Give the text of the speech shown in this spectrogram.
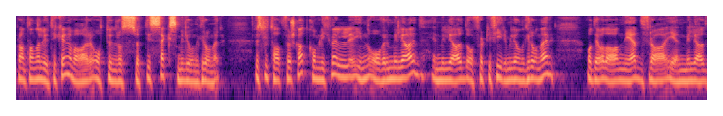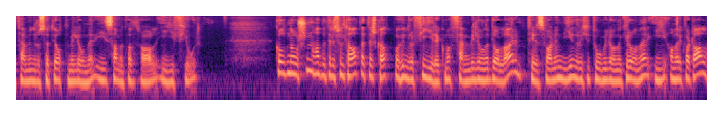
blant analytikerne var 876 millioner kroner. Resultat før skatt kom likevel inn over en milliard, 1 milliard og 44 millioner kroner. Og det var da ned fra 1 milliard 578 millioner i samme kvartal i fjor. Golden Ocean hadde et resultat etter skatt på 104,5 millioner dollar, tilsvarende 922 millioner kroner i andre kvartal.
